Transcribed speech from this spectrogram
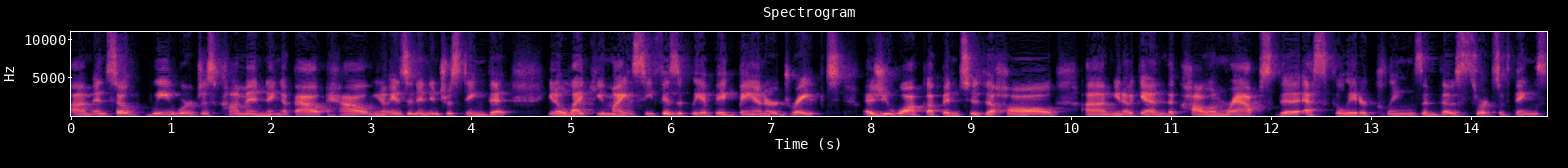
Um, and so we were just commenting about how you know isn't it interesting that you know like you might see physically a big banner draped as you walk up into the hall. Um, you know again the column wraps, the escalator clings, and those sorts of things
